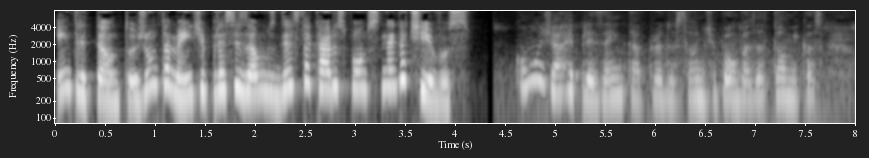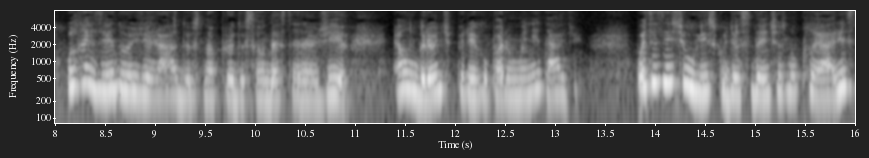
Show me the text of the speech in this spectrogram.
Entretanto, juntamente precisamos destacar os pontos negativos. Como já representa a produção de bombas atômicas, os resíduos gerados na produção desta energia é um grande perigo para a humanidade, pois existe o risco de acidentes nucleares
